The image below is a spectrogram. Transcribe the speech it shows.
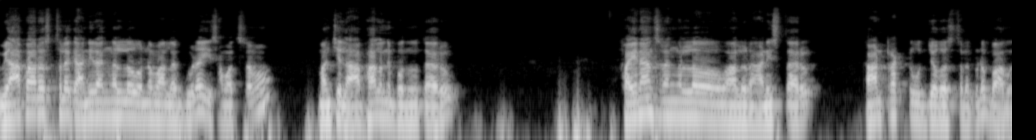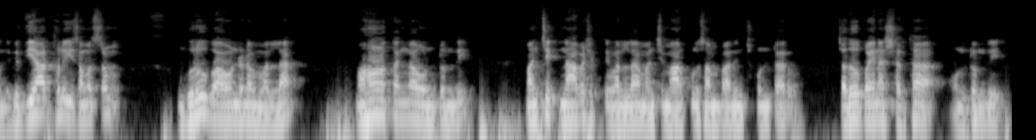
వ్యాపారస్తులకి అన్ని రంగంలో ఉన్న వాళ్ళకు కూడా ఈ సంవత్సరము మంచి లాభాలను పొందుతారు. ఫైనాన్స్ రంగంలో వాళ్ళు రాణిస్తారు. కాంట్రాక్ట్ ఉద్యోగస్తులకు కూడా బాగుంది. విద్యార్థులు ఈ సంవత్సరం గురువు బాగుండడం వల్ల మహోన్నతంగా ఉంటుంది. మంచి జ్ఞాపశక్తి వల్ల మంచి మార్కులు సంపాదించుకుంటారు. చదువుపైన శ్రద్ధ ఉంటుంది.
